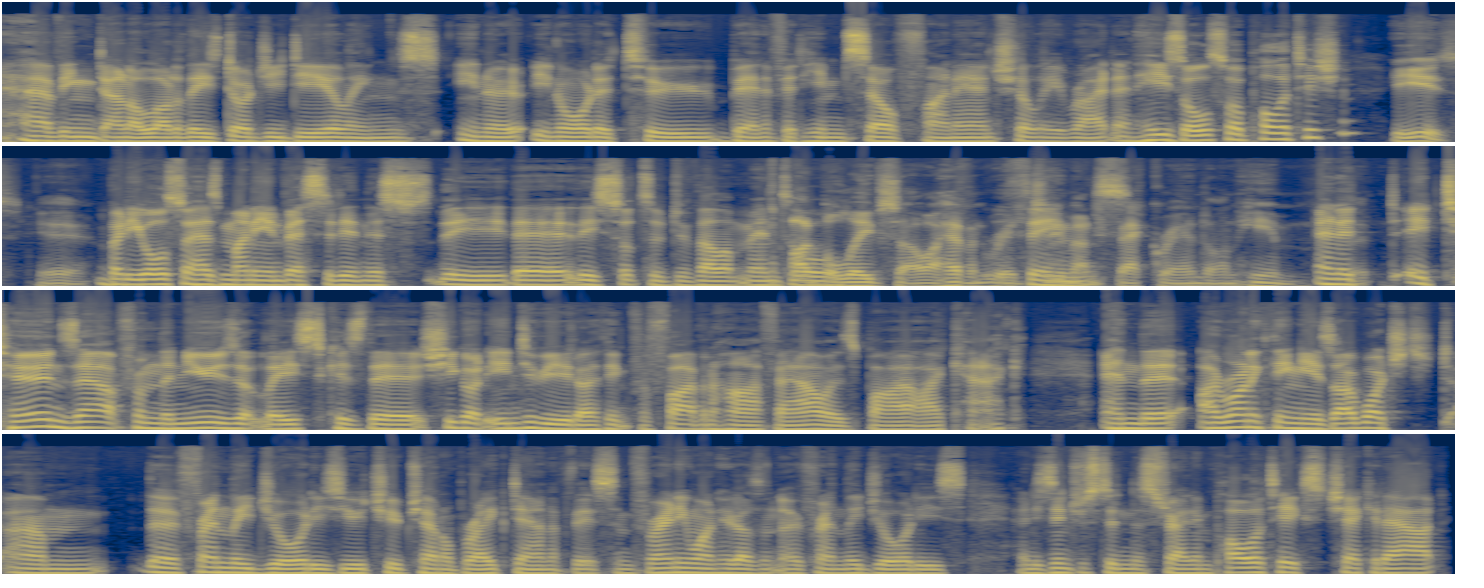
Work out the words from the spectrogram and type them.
having done a lot of these dodgy dealings in a, in order to benefit himself financially, right? And he's also a politician, He is, yeah. but he also has money invested in this the, the these sorts of developmental. I believe so. I haven't read too much background on him. And but- it it turns out from the news at least because she got interviewed I think for five and a half hours by ICAC. And the ironic thing is, I watched um, the FriendlyJordies YouTube channel breakdown of this. And for anyone who doesn't know FriendlyJordies and is interested in Australian politics, check it out.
